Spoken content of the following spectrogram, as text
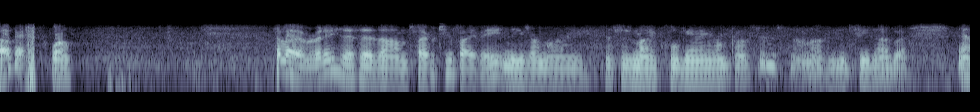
Okay, well. Hello everybody, this is um Syper258 and these are my this is my cool gaming room posters. I don't know if you can see that, but yeah,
